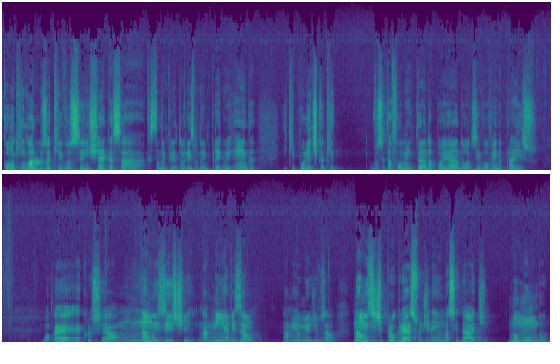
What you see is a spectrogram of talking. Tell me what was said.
Como que em Guarulhos aqui você enxerga essa questão do empreendedorismo, do emprego e renda, e que política que você está fomentando, apoiando ou desenvolvendo para isso? Bom, cara, é, é crucial. Não, não existe, na minha visão, na minha humilde visão, não existe progresso de nenhuma cidade no mundo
